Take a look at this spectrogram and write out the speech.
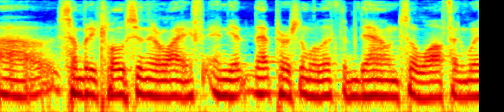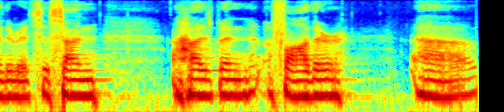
uh, somebody close in their life, and yet that person will let them down so often, whether it's a son, a husband, a father, uh,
